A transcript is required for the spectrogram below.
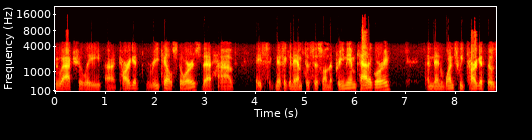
to actually uh, target retail stores that have a significant emphasis on the premium category. And then once we target those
